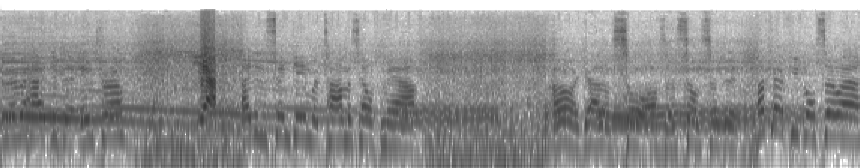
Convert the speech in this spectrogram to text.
remember how I did the intro? Yeah. I did the same game, but Thomas helped me out. Oh my god, that was so awesome. That sounds so good. Okay, people, so uh,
